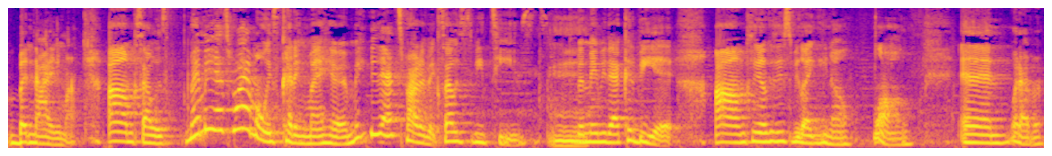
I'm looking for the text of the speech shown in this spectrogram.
but not anymore. Um, because I was maybe that's why I'm always cutting my hair. Maybe that's part of it. Because I used to be teased, mm. but maybe that could be it. Um, you know, because it used to be like you know long and whatever.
